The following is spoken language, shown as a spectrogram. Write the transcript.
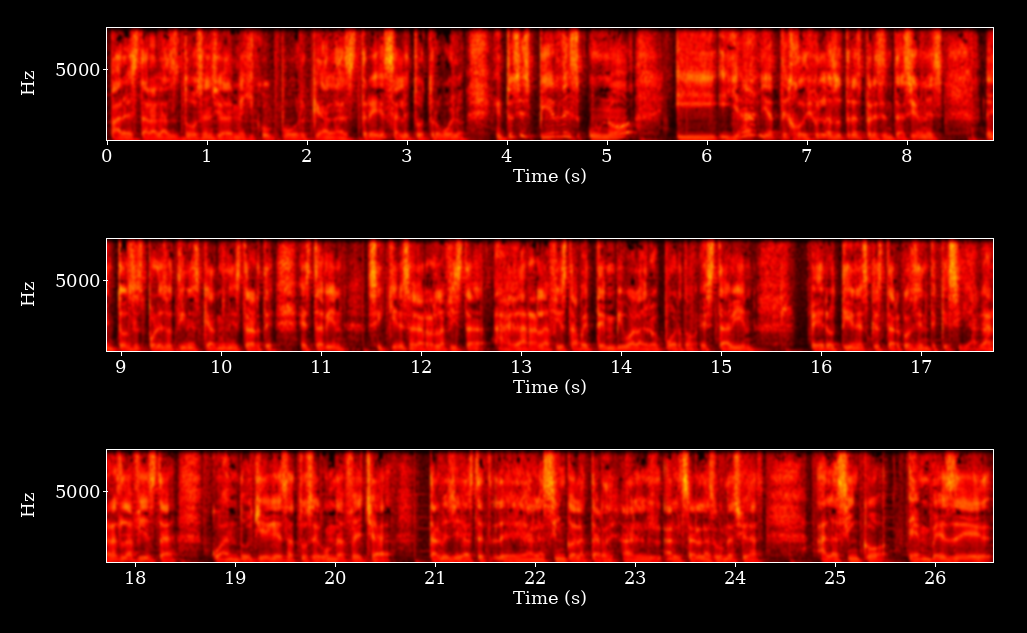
para estar a las 2 en Ciudad de México porque a las 3 sale tu otro vuelo. Entonces pierdes uno y, y, ya, ya te jodió las otras presentaciones. Entonces por eso tienes que administrarte. Está bien, si quieres agarrar la fiesta, agarra la fiesta, vete en vivo al aeropuerto, está bien. Pero tienes que estar consciente que si agarras la fiesta, cuando llegues a tu segunda fecha, tal vez llegaste eh, a las 5 de la tarde, al, al, a la segunda ciudad, a las 5, en vez de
